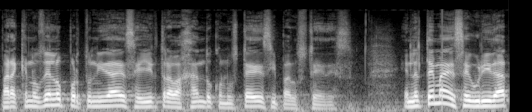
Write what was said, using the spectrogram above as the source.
para que nos den la oportunidad de seguir trabajando con ustedes y para ustedes. En el tema de seguridad,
